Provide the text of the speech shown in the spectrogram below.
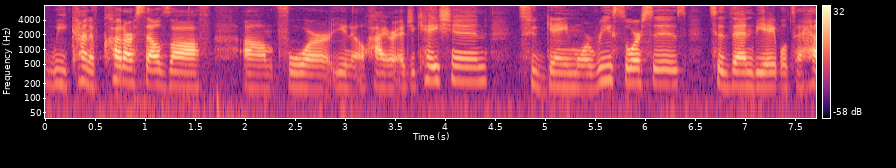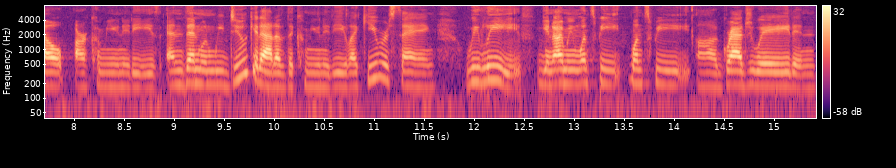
we kind of cut ourselves off um, for you know higher education to gain more resources to then be able to help our communities and then when we do get out of the community like you were saying we leave you know i mean once we once we uh, graduate and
